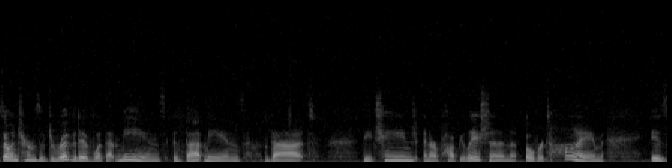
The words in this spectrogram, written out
So in terms of derivative, what that means is that means that the change in our population over time is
